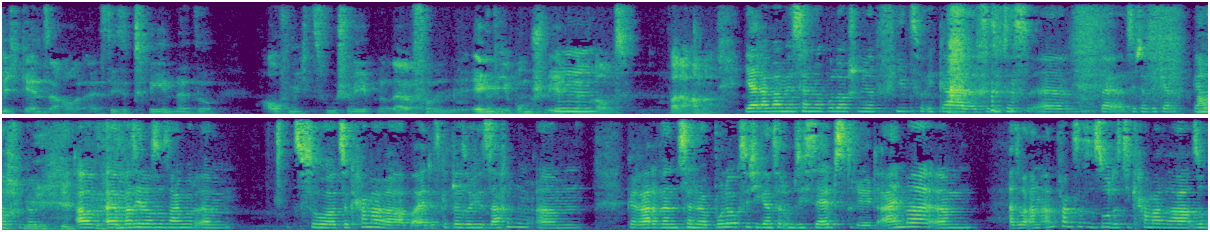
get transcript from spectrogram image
wirklich Gänsehaut, als diese Tränen dann so auf mich zuschwebten oder von irgendwie rumschwebten Mhm. im Haus. War der Hammer. ja, da war mir Sandra Bullock schon wieder viel zu egal, als ich das, äh, da, als ich das gerne gerne Ach, habe. Aber ähm, was ich noch so sagen würde, ähm, zur, zur Kameraarbeit. Es gibt ja solche Sachen, ähm, gerade wenn Sandra Bullock sich die ganze Zeit um sich selbst dreht. Einmal, ähm, also an Anfangs ist es so, dass die Kamera so,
